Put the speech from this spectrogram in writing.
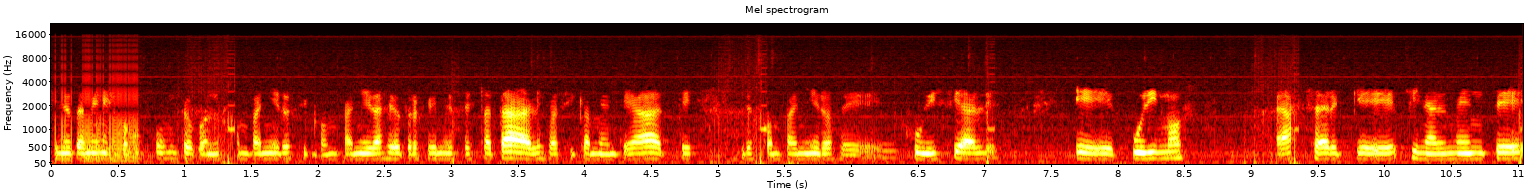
sino también en conjunto con los compañeros y compañeras de otros gremios estatales, básicamente ATE, los compañeros de judiciales, eh, pudimos hacer que finalmente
